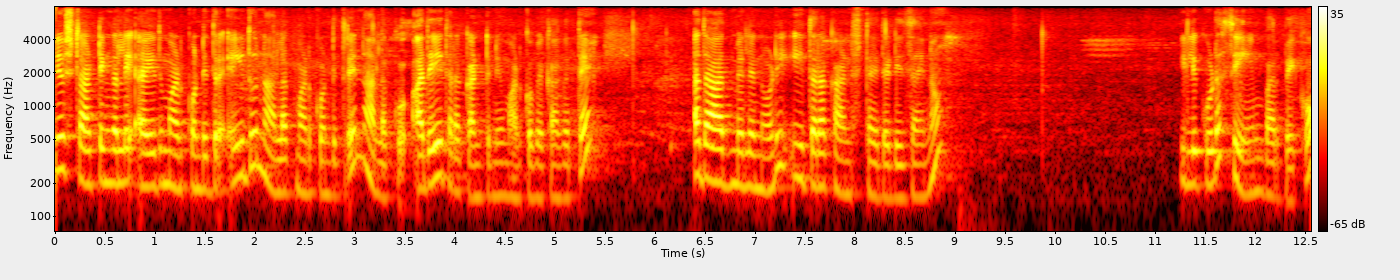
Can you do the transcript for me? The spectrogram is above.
ನೀವು ಸ್ಟಾರ್ಟಿಂಗಲ್ಲಿ ಐದು ಮಾಡ್ಕೊಂಡಿದ್ರೆ ಐದು, ನಾಲ್ಕು ಮಾಡ್ಕೊಂಡಿದ್ರೆ ನಾಲ್ಕು. ಅದೇ ಥರ ಕಂಟಿನ್ಯೂ ಮಾಡ್ಕೋಬೇಕಾಗತ್ತೆ. ಅದಾದಮೇಲೆ ನೋಡಿ ಈ ಥರ ಕಾಣಿಸ್ತಾ ಇದೆ ಡಿಸೈನು. ಇಲ್ಲಿ ಕೂಡ ಸೇಮ್ ಬರಬೇಕು.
